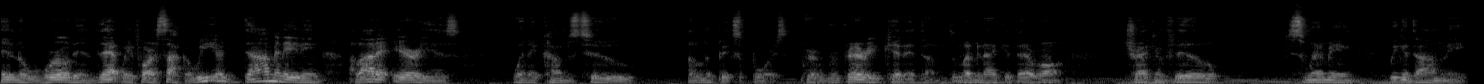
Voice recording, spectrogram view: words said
in the world in that way for our soccer. We are dominating a lot of areas when it comes to Olympic sports. We're very good at them. Let me not get that wrong. Track and field, swimming, we can dominate.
